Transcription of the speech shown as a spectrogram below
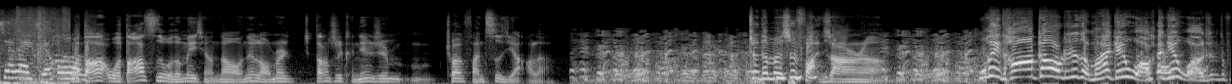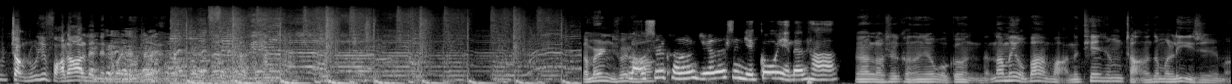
现在结婚了？我打我打死我都没想到，那老妹儿当时肯定是嗯穿反刺甲了。这他妈是反伤啊！我给他告了，这怎么还给我还给我这这整出去罚站了呢？这玩意儿。老妹儿，你说？老师可能觉得是你勾引的他。嗯，老师可能觉得我勾引他，那没有办法，那天生长得这么励志嘛。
